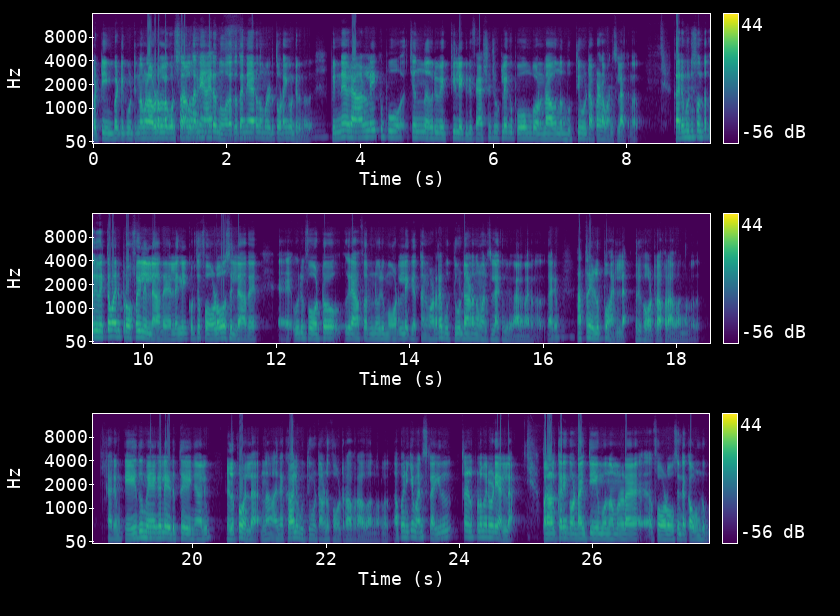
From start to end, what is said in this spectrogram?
പട്ടിയും പട്ടിക്കൂട്ടി നമ്മൾ അവിടെയുള്ള കുറച്ച് നാൾ തന്നെ ആയിരുന്നു അതൊക്കെ തന്നെയായിരുന്നു നമ്മൾ തുടങ്ങിക്കൊണ്ടിരുന്നത്. പിന്നെ ഒരാളിലേക്ക് പോ ചെന്ന് ഒരു വ്യക്തിയിലേക്ക് ഒരു ഫാഷൻ ഷൂട്ടിലേക്ക് പോകുമ്പോൾ ഉണ്ടാകുന്ന ബുദ്ധിമുട്ട് അപ്പോഴാണ് മനസ്സിലാക്കുന്നത്. കാര്യം ഒരു സ്വന്തം ഒരു വ്യക്തമായ ഒരു പ്രൊഫൈൽ ഇല്ലാതെ അല്ലെങ്കിൽ കുറച്ച് ഫോളോവേഴ്സ് ഇല്ലാതെ ഒരു ഫോട്ടോഗ്രാഫറിന് ഒരു മോഡലിലേക്ക് എത്താൻ വളരെ ബുദ്ധിമുട്ടാണെന്ന് മനസ്സിലാക്കുന്ന ഒരു കാലമായിരുന്നു കാര്യം അത്ര എളുപ്പമല്ല ഒരു ഫോട്ടോഗ്രാഫർ ആവുക എന്നുള്ളത്. കാര്യം ഏത് മേഖല എടുത്തു കഴിഞ്ഞാലും എളുപ്പമല്ല. എന്നാൽ അതിനേക്കാളും ബുദ്ധിമുട്ടാണ് ഫോട്ടോഗ്രാഫർ ആവുക എന്നുള്ളത്. അപ്പോൾ എനിക്ക് മനസ്സിലായി. ഇത് ഇത്ര എളുപ്പമുള്ള പരിപാടിയല്ല പല ആൾക്കാരെയും കോൺടാക്ട് ചെയ്യുമ്പോൾ നമ്മുടെ ഫോളോവേഴ്സിന്റെ കൗണ്ടും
